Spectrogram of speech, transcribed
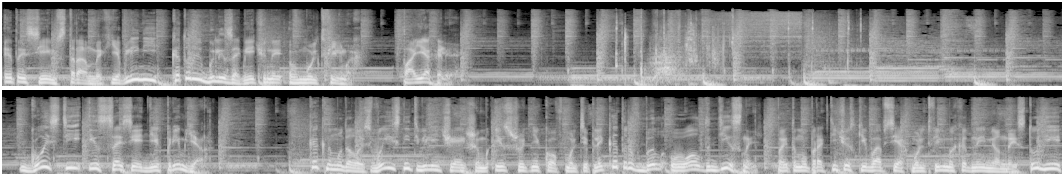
это 7 странных явлений, которые были замечены в мультфильмах. Поехали! Гости из соседних премьер – как нам удалось выяснить, величайшим из шутников-мультипликаторов был Уолт Дисней, поэтому практически во всех мультфильмах одноименной студии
